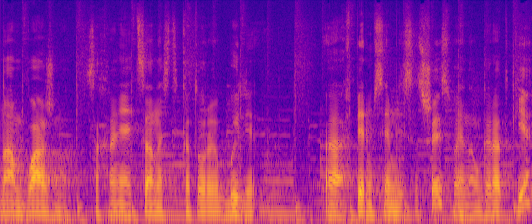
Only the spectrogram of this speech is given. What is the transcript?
нам важно сохранять ценности, которые были Э, в Перм-76, в военном городке,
